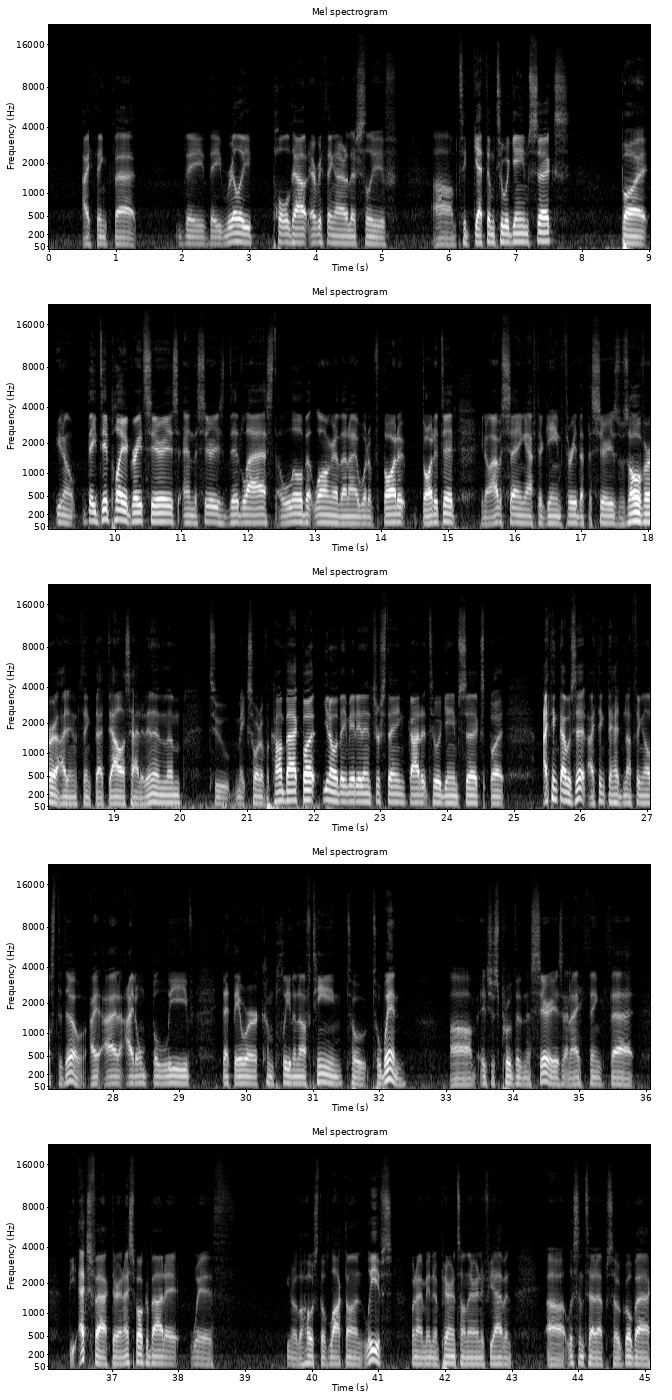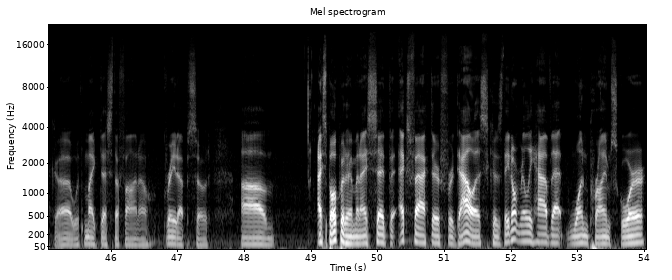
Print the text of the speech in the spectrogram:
I think that they they really pulled out everything out of their sleeve um, to get them to a game six. But you know they did play a great series, and the series did last a little bit longer than I would have thought it thought it did. You know, I was saying after Game Three that the series was over. I didn't think that Dallas had it in them to make sort of a comeback, but you know they made it interesting, got it to a Game Six. But I think that was it. I think they had nothing else to do. I I, I don't believe that they were a complete enough team to to win. Um, it just proved it in this series, and I think that the X factor, and I spoke about it with, you know, the host of Locked On Leafs when I made an appearance on there. And if you haven't uh, listened to that episode, go back uh, with Mike DeStefano. Great episode. Um, I spoke with him and I said the X factor for Dallas because they don't really have that one prime scorer.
